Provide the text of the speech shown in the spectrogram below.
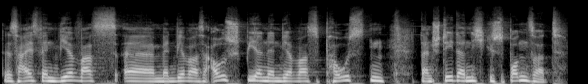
Das heißt, wenn wir was, äh, wenn wir was ausspielen, wenn wir was posten, dann steht da nicht gesponsert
